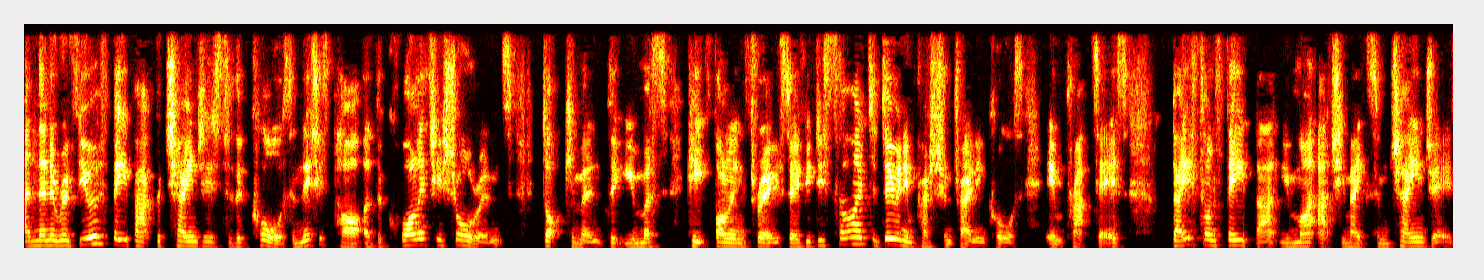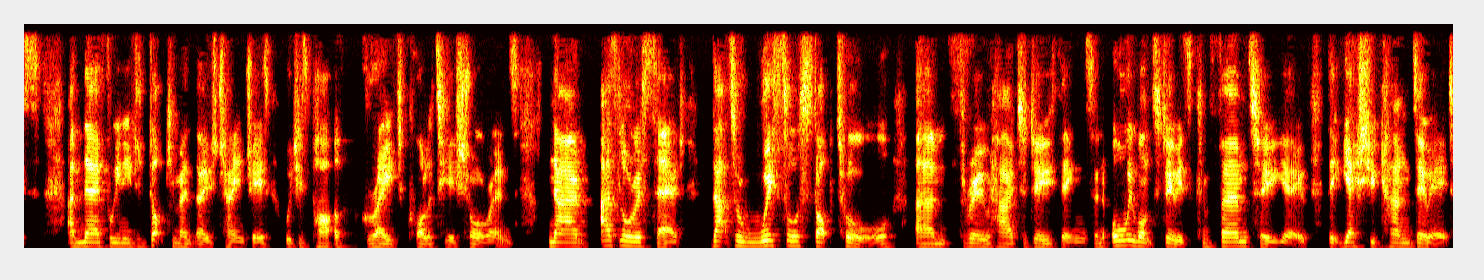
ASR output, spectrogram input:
and then a review of feedback for changes to the course. And this is part of the quality assurance document that you must keep following through. So if you decide to do an impression training course in practice, based on feedback, you might actually make some changes. And therefore, you need to document those changes, which is part of great quality assurance. Now, as Laura said, that's a whistle stop tour um, through how to do things. And all we want to do is confirm to you that yes, you can do it.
